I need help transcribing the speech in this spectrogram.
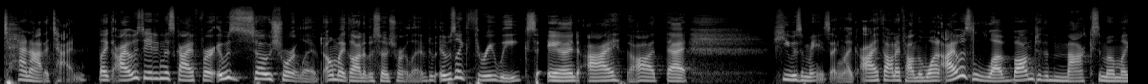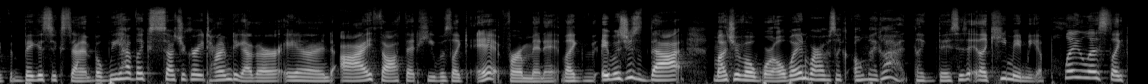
10 out of 10. Like I was dating this guy for it was so short-lived. Oh my god, it was so short-lived. It was like 3 weeks and I thought that he was amazing. Like I thought I found the one. I was love bombed to the maximum, like the biggest extent, but we had like such a great time together and I thought that he was like it for a minute. Like it was just that much of a whirlwind where I was like, "Oh my god, like this is it. like he made me a playlist. Like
